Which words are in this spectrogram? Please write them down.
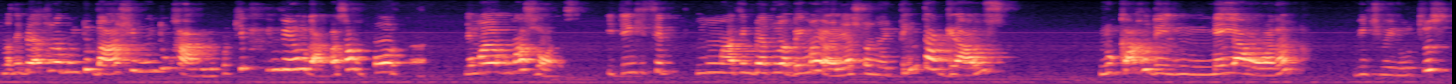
uma temperatura muito baixa e muito rápido, porque, em primeiro lugar, passar um porco demora algumas horas. E tem que ser uma temperatura bem maior. Ele assou em 80 graus no carro dele em meia hora, 20 minutos.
